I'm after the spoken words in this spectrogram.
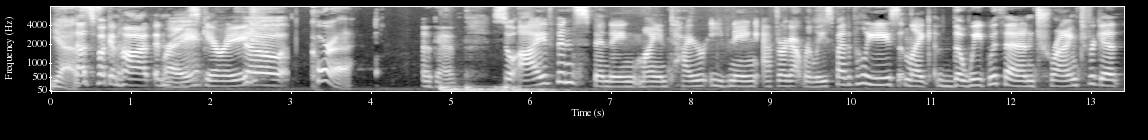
Yes. That's fucking hot and Right. scary. So Cora. Okay. So I've been spending my entire evening after I got released by the police and like the week within trying to forget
